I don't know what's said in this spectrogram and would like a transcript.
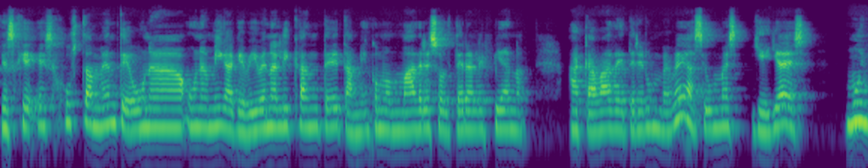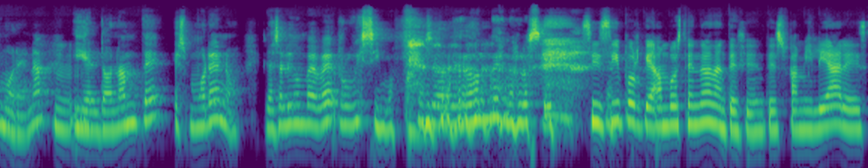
Es que es justamente una, una amiga que vive en Alicante, también como madre soltera lesbiana, acaba de tener un bebé hace un mes y ella es muy morena y mm. el donante es moreno. Le ha salido un bebé rubísimo. ¿de dónde? No lo sé. Sí, sí, porque ambos tendrán antecedentes familiares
